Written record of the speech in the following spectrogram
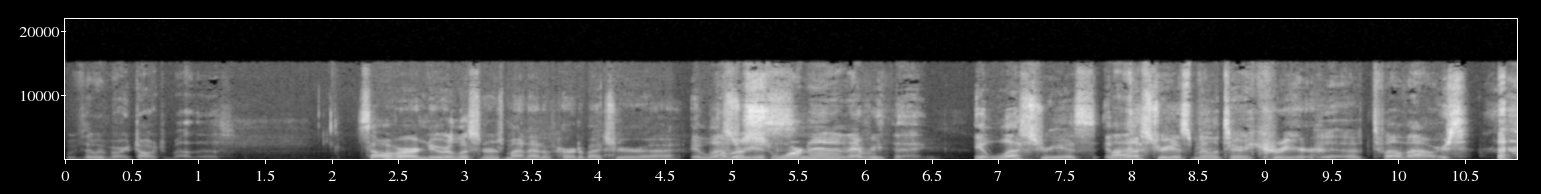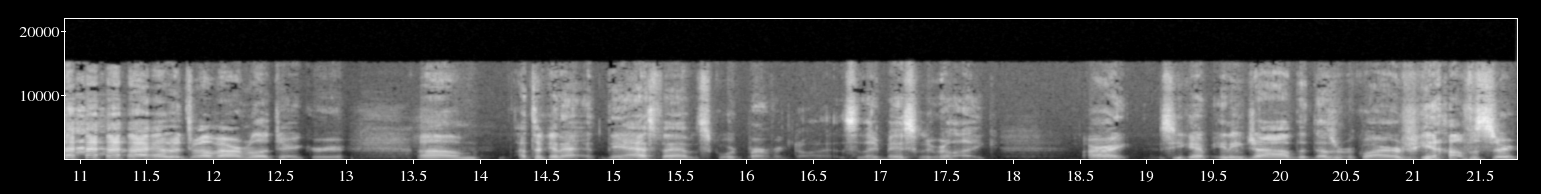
We think we've already talked about this. Some of our newer listeners might not have heard about your uh, I illustrious, was sworn in and everything. illustrious, My- illustrious military career. Uh, Twelve hours. I had a twelve-hour military career. Um, I took an, the ASVAB and scored perfect on it. So they basically were like, "All right, so you can have any job that doesn't require to be an officer.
